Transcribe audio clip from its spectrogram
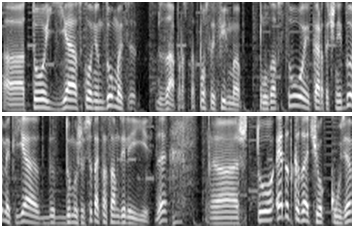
э, то я склонен думать запросто. После фильма «Плутовство» и «Карточный домик» я думаю, что все так на самом деле и есть, да? Э, Что этот казачок Кузя,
